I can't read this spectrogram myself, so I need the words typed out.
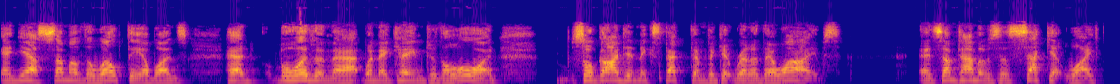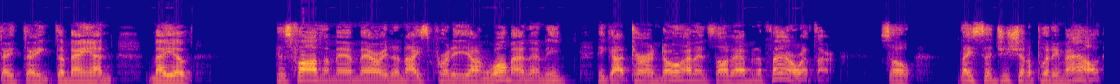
And yes, some of the wealthier ones had more than that when they came to the Lord. So God didn't expect them to get rid of their wives and sometimes it was the second wife they think the man may have his father may have married a nice pretty young woman and he he got turned on and started having an affair with her so they said you should have put him out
